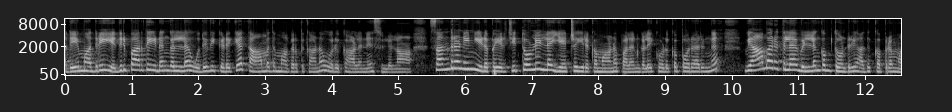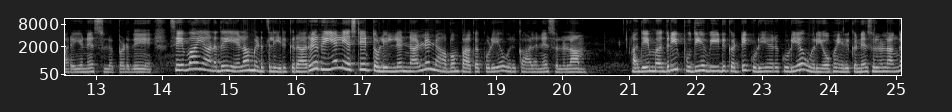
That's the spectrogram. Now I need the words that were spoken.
அதே மாதிரி எதிர்பார்த்த இடங்களில் உதவி கிடைக்க தாமதமாகறதுக்கான ஒரு காலனே சொல்லலாம். சந்திரனின் இடப்பெயர்ச்சி தொழிலில் ஏற்ற இறக்கமான பலன்களை கொடுக்க போகிறாருங்க வியாபாரத்தில் வில்லங்கம் தோன்றி அதுக்கப்புறம் மறையன்னு சொல்லப்படுது. செவ்வாயானது ஏழாம் இடத்துல இருக்கிறாரு. ரியல் எஸ்டேட் தொழிலில் நல்ல லாபம் பார்க்கக்கூடிய ஒரு காலன்னு சொல்லலாம். அதே மாதிரி புதிய வீடு கட்டி குடியேறக்கூடிய ஒரு யோகம் இருக்குன்னே சொல்லலாங்க.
